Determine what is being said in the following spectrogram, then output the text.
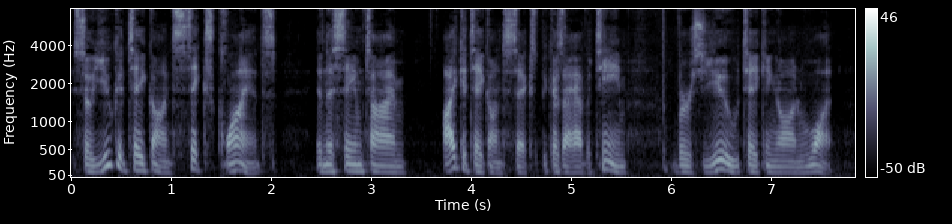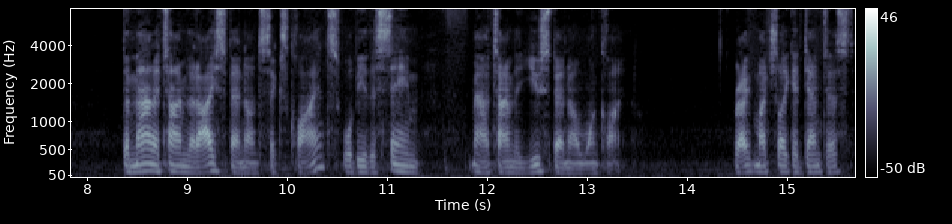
so you could take on six clients in the same time I could take on six because I have a team versus you taking on one. The amount of time that I spend on six clients will be the same amount of time that you spend on one client. Right? Much like a dentist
